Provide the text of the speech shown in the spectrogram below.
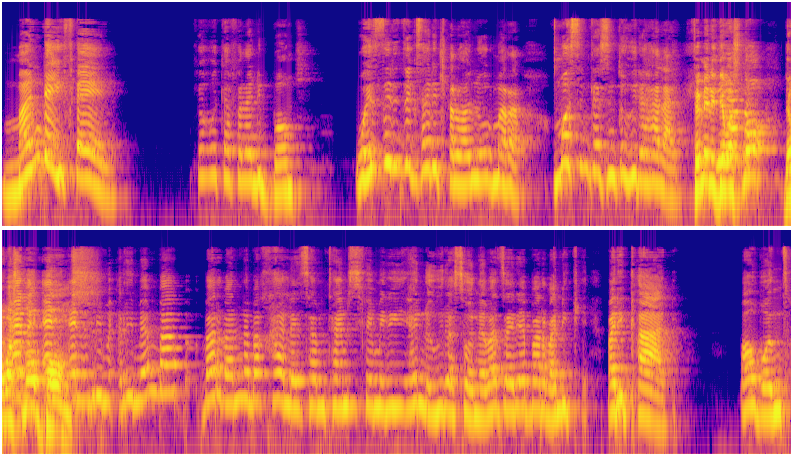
monday fela ke go tla fela di-bomb o itse dintse ke sa ditlhaloganye gore mara mo sentle sentle go diragalang Family, there was no- there was And- no bombs. and rem- remember ba re banna ba kgale sometimes family he ne ira sone ba diaparo ba di- ba di-cata ba o bontsha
